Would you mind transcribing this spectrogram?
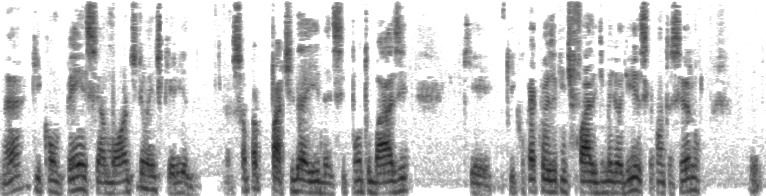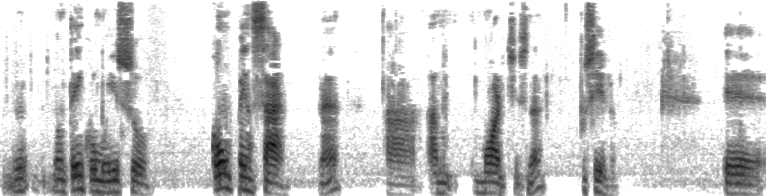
né, que compense a morte de um ente querido. Só para partir daí, desse ponto base, que, que qualquer coisa que a gente fale de melhorias que aconteceram, não tem como isso compensar né, a, a mortes, né? Possível. É,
